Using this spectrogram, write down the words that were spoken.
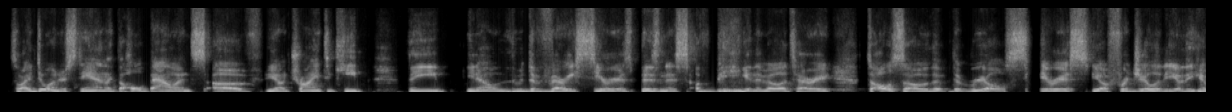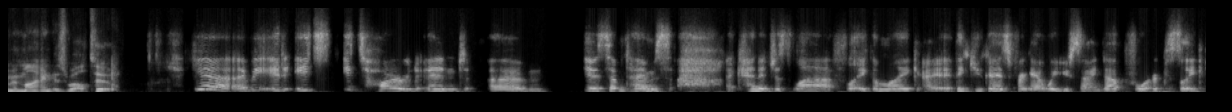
So I do understand like the whole balance of you know trying to keep the you know the, the, very serious business of being in the military to also the the real serious you know fragility of the human mind as well too. Yeah i mean it, it's it's hard and um you know sometimes i kind of just laugh. Like i'm like I, I think you guys forget what you signed up for because like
